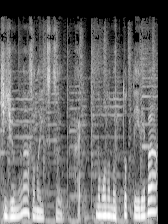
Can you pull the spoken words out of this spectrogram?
基準がその5つのものにのっとっていれば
